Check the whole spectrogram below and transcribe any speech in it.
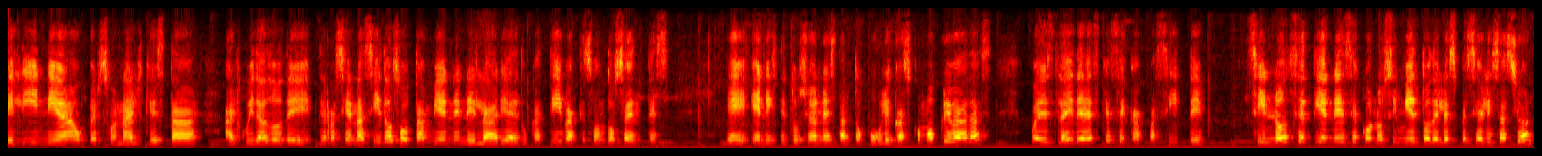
de línea o personal que está al cuidado de, recién nacidos o también en el área educativa, que son docentes eh, en instituciones tanto públicas como privadas, pues la idea es que se capacite. Si no se tiene ese conocimiento de la especialización,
